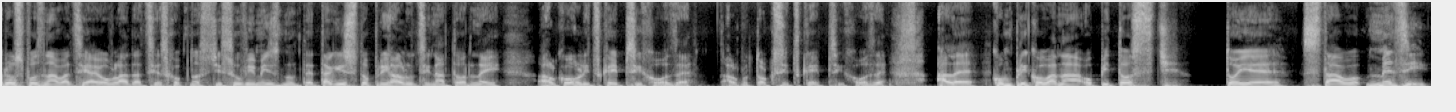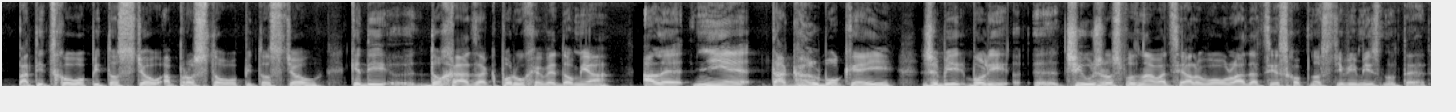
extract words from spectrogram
rozpoznávacie aj ovládacie schopnosti sú vymiznuté. Takisto pri halucinatórnej alkoholickej psychóze alebo toxickej psychóze. Ale komplikovaná opitosť to je stav medzi patickou opitosťou a prostou opitosťou, kedy dochádza k poruche vedomia, ale nie tak hlbokej, že by boli e, či už rozpoznávacie alebo ovládacie schopnosti vymiznuté.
